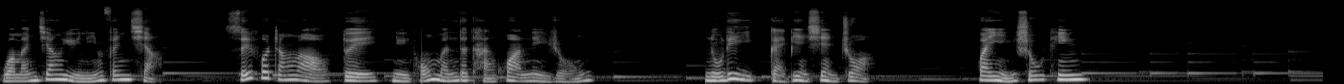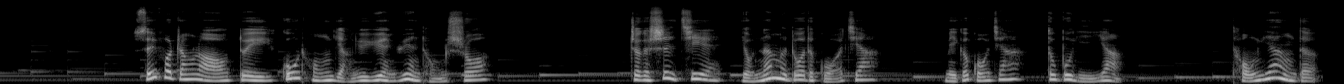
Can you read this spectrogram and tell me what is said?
我们将与您分享随佛长老对女童们的谈话内容，努力改变现状。欢迎收听。随佛长老对孤童养育院院童说：“这个世界有那么多的国家，每个国家都不一样。同样的，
